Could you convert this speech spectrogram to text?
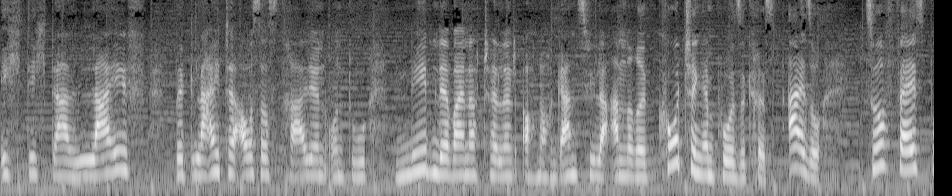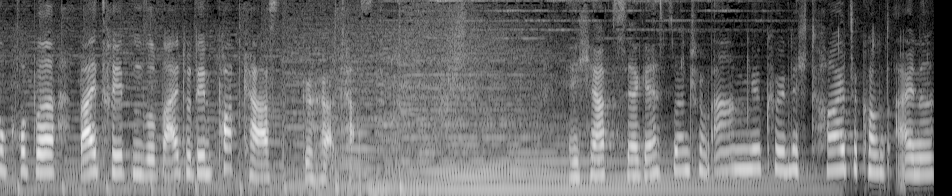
ich dich da live begleite aus Australien und du neben der Weihnachtschallenge auch noch ganz viele andere Coaching-Impulse kriegst. Also zur Facebook-Gruppe beitreten, sobald du den Podcast gehört hast. Ich habe es ja gestern schon angekündigt. Heute kommt eine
